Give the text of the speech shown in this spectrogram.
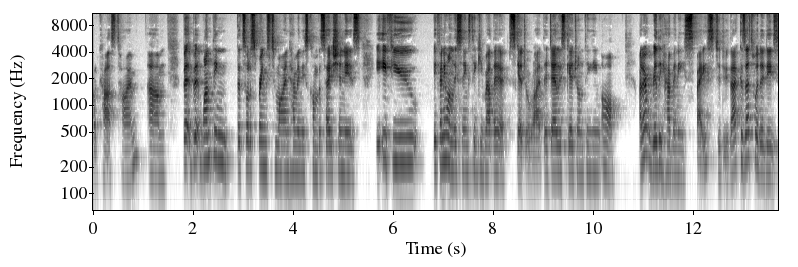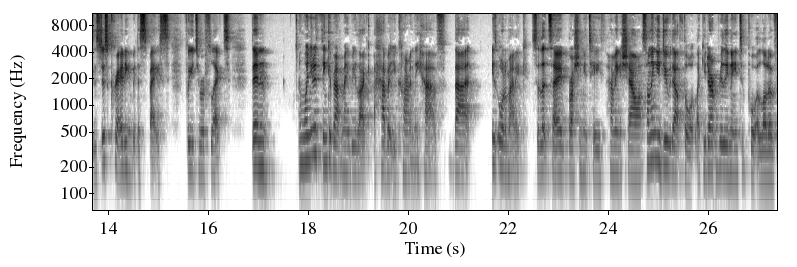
podcast time um, but but one thing that sort of springs to mind having this conversation is if you if anyone listening is thinking about their schedule right their daily schedule and thinking oh I don't really have any space to do that because that's what it is. It's just creating a bit of space for you to reflect. Then I want you to think about maybe like a habit you currently have that is automatic. So let's say brushing your teeth, having a shower, something you do without thought. Like you don't really need to put a lot of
